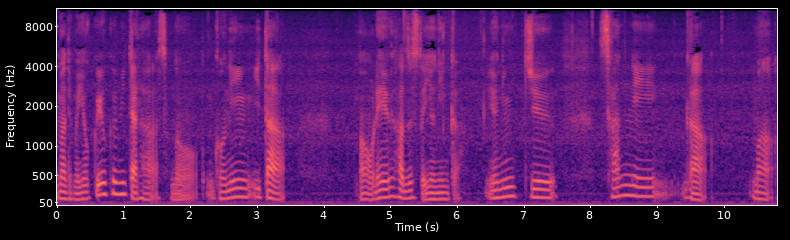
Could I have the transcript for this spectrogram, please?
まあでもよくよく見たらその5人いたまあ俺外すと4人か。4人中3人がまあ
